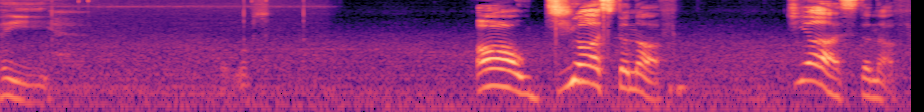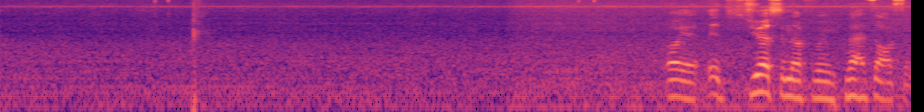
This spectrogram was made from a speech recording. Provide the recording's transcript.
Hey. Oh, just enough. Just enough. Oh yeah, it's just enough room. That's awesome.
